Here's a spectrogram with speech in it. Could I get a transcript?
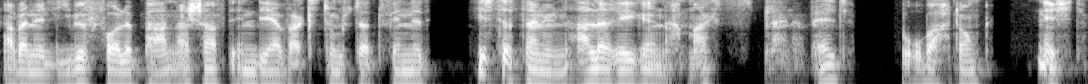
Aber eine liebevolle Partnerschaft, in der Wachstum stattfindet, ist das dann in aller Regel nach Max kleiner Weltbeobachtung nicht.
